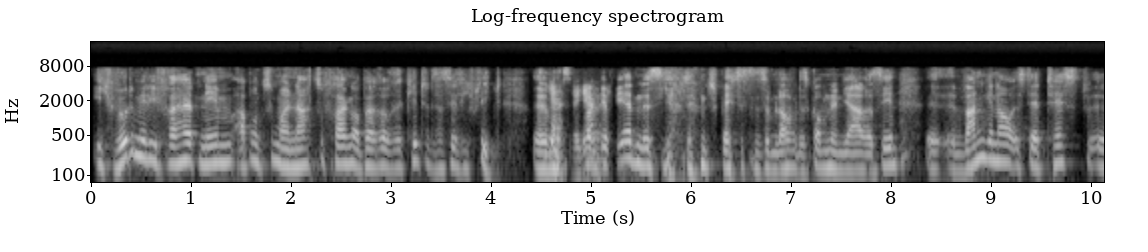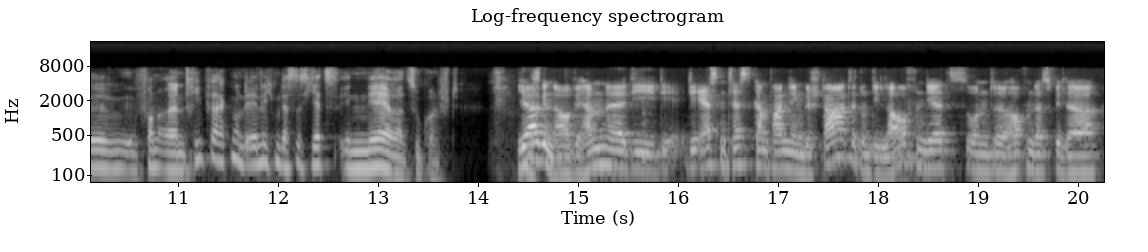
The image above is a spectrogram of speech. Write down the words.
ich würde mir die Freiheit nehmen, ab und zu mal nachzufragen, ob eure Rakete tatsächlich fliegt. Ähm, ja, sehr gerne. Wir werden es ja dann spätestens im Laufe des kommenden Jahres sehen. Äh, wann genau ist der Test äh, von euren Triebwerken und Ähnlichem? Das ist jetzt in näherer Zukunft. Ja, genau. Wir haben äh, die, die, die, ersten Testkampagnen gestartet und die laufen jetzt und äh, hoffen, dass wir da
